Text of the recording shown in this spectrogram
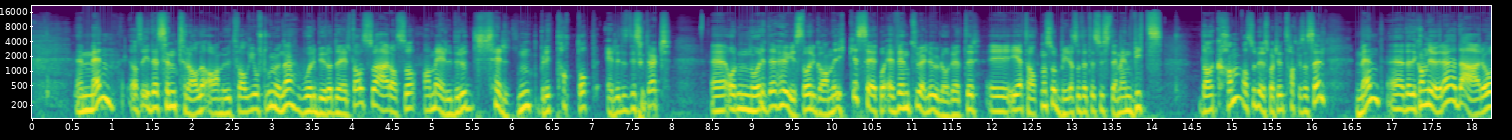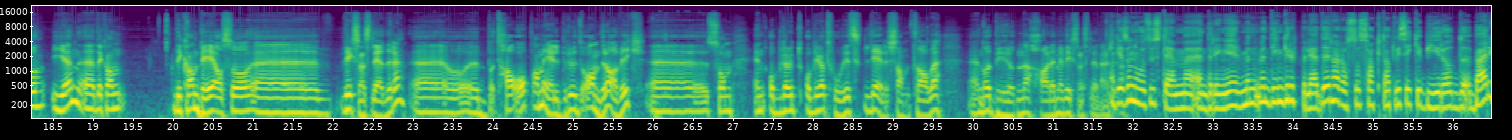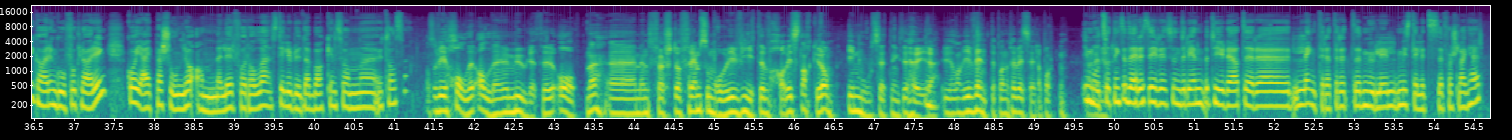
Men altså, i det sentrale AMU-utvalget i Oslo kommune, hvor byrådet deltar, så er altså AML-brudd sjelden blitt tatt opp eller diskutert. Eh, og Når det høyeste organet ikke ser på eventuelle ulovligheter i etatene, så blir altså dette systemet en vits. Da kan altså byrådspartiene takke seg selv, men eh, det de kan gjøre, det er å igjen eh, det kan de kan be også eh, virksomhetsledere eh, ta opp AML-brudd og andre avvik eh, som en obligatorisk ledersamtale eh, når byrådene har det med virksomhetslederne. Ok, Så noe systemendringer. Men, men, din gruppeleder har også sagt at hvis ikke byråd Berg har en god forklaring, går jeg personlig og anmelder forholdet. Stiller du deg bak en sånn uttalelse? Altså, Vi holder alle muligheter åpne, eh, men først og fremst så må vi vite hva vi snakker om. I motsetning til Høyre. Vi venter på den PwC-rapporten. I motsetning til dere, sier Sundelin. Betyr det at dere lengter etter et mulig mistillitsforslag her?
